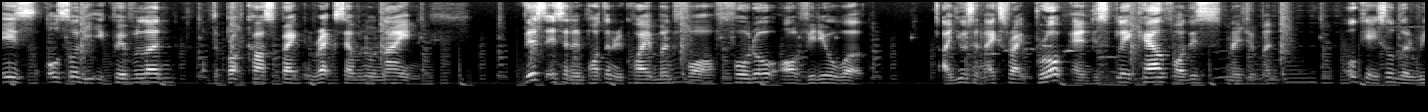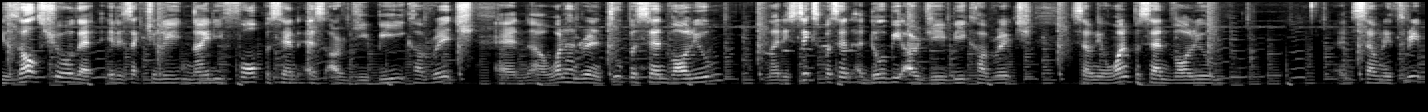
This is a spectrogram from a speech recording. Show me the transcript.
is also the equivalent of the broadcast spec Rec 709. This is an important requirement for photo or video work. I use an X-Rite probe and DisplayCAL for this measurement. Okay, so the results show that it is actually 94% sRGB coverage and 102% uh, volume, 96% Adobe RGB coverage, 71% volume, and 73%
